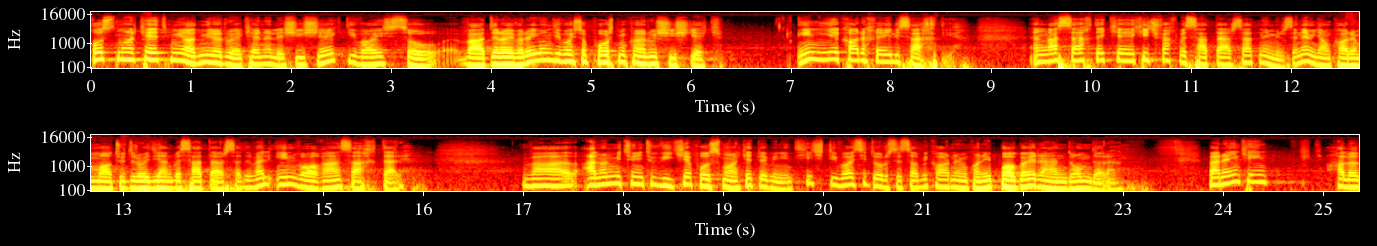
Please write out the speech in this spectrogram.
postmarket میاد میره روی kernel 6 1 device و, و درایورهای اون device رو پورت می‌کنه روی 6 1 این یه کار خیلی سختیه. انقدر سخته که هیچ وقت به 100 درصد نمی‌رسه. نمیگم کار ما تو درویدیان به 100 درصده ولی این واقعا سخت تره و الان می‌تونید تو ویکی postmarket ببینید. هیچ device ی درست حسابی کار نمی‌کنه. bug ای random دارن. برای اینکه این حالا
